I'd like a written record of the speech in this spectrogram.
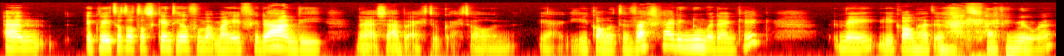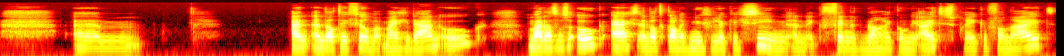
En ik weet dat dat als kind heel veel met mij heeft gedaan. Die, nou ja, ze hebben echt ook echt wel een, ja, je kan het een vechtscheiding noemen, denk ik. Nee, je kan het een vechtscheiding noemen. Um, en, en dat heeft veel met mij gedaan ook. Maar dat was ook echt, en dat kan ik nu gelukkig zien. En ik vind het belangrijk om die uit te spreken vanuit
